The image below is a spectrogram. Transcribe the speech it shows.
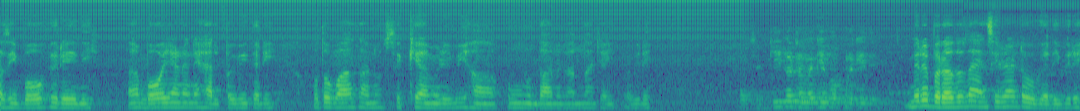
ਅਸੀਂ ਬਹੁਤ ਫਿਰੇ ਦੀ। ਹਾਂ ਬਹੁਤ ਜਣਿਆਂ ਨੇ ਹੈਲਪ ਵੀ ਕਰੀ। ਉਹ ਤੋਂ ਬਾਅਦ ਸਾਨੂੰ ਸਿੱਖਿਆ ਮਿਲੀ ਵੀ ਹਾਂ ਖੂਨ ਦਾਨ ਕਰਨਾ ਚਾਹੀਦਾ ਵੀਰੇ। ਅੱਛਾ ਕੀ ਘਟਨਾ ਲੱਗੀ ਵਾਪਰ ਕੇ ਜੀ ਮੇਰੇ ਬ੍ਰਦਰ ਦਾ ਐਕਸੀਡੈਂਟ ਹੋ ਗਿਆ ਦੀ ਵੀਰੇ।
